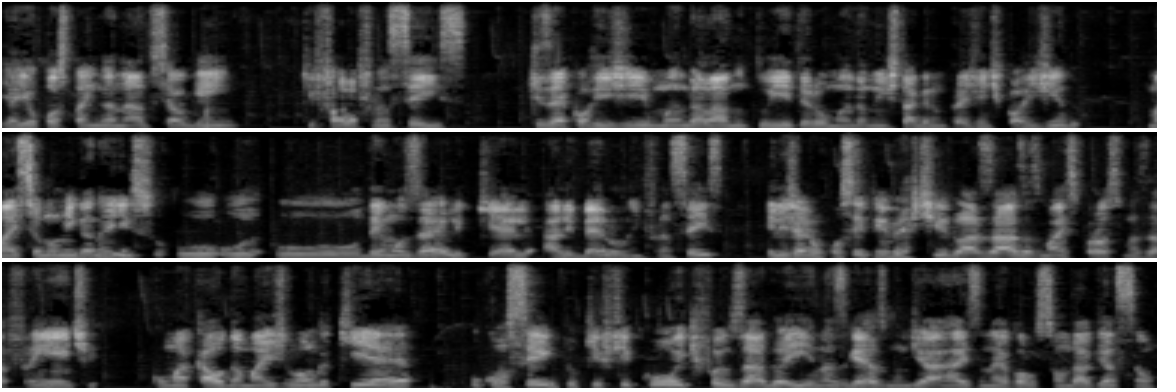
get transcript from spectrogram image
E aí eu posso estar enganado se alguém que fala francês quiser corrigir, manda lá no Twitter ou manda no Instagram para a gente corrigindo. Mas se eu não me engano é isso. O, o, o Demoiselle, que é a libélula em francês, ele já é um conceito invertido. As asas mais próximas da frente, com uma cauda mais longa, que é o conceito que ficou e que foi usado aí nas guerras mundiais, na evolução da aviação.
